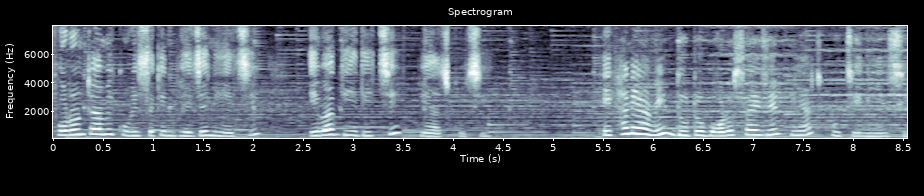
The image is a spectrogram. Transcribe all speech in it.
ফোড়নটা আমি কুড়ি সেকেন্ড ভেজে নিয়েছি। এবার দিয়ে দিচ্ছি পেঁয়াজ কুচি। এখানে আমি দুটো বড় সাইজের পেঁয়াজ কুচিয়ে নিয়েছি।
